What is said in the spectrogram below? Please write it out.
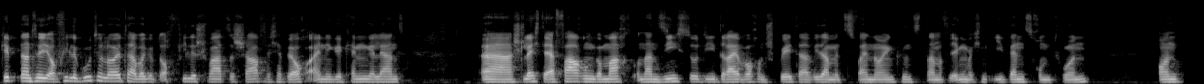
gibt natürlich auch viele gute Leute, aber gibt auch viele schwarze Schafe. Ich habe ja auch einige kennengelernt, äh, schlechte Erfahrungen gemacht und dann siehst du die drei Wochen später wieder mit zwei neuen Künstlern auf irgendwelchen Events rumtouren. Und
